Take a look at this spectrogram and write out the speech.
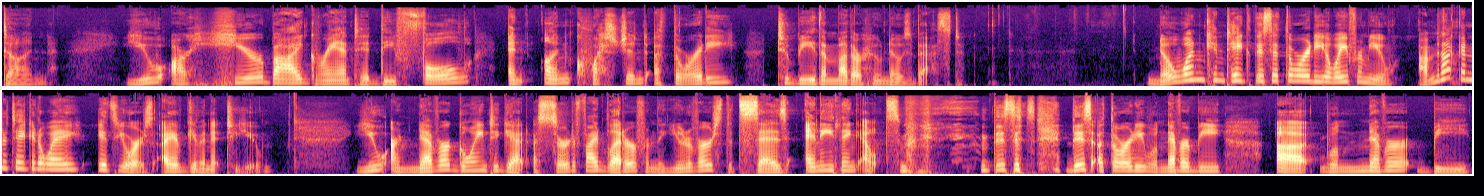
done. You are hereby granted the full and unquestioned authority to be the mother who knows best. No one can take this authority away from you. I'm not going to take it away. It's yours. I have given it to you. You are never going to get a certified letter from the universe that says anything else. this is this authority will never be uh, will never be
